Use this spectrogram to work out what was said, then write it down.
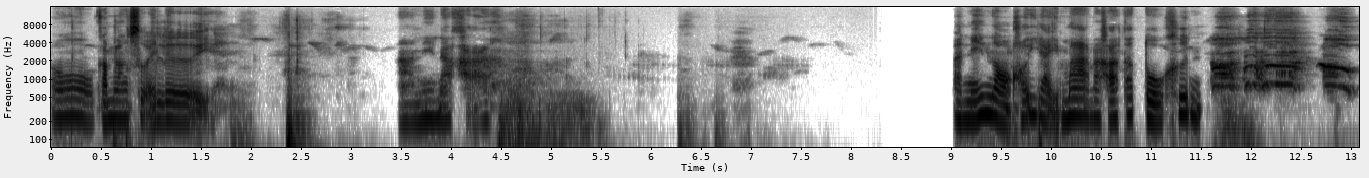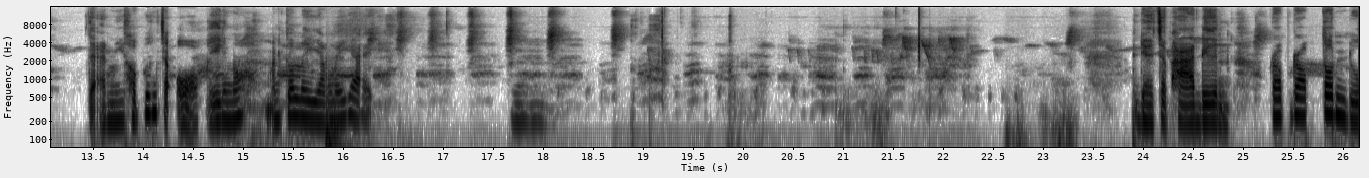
โอ้กำลังสวยเลย อันนี้นะคะ อันนี้หน่อเขาใหญ่มากนะคะ ถ้าโตขึ้น แต่อันนี้เขาเพิ่งจะออกเองเนาะ มันก็เลยยังไม่ใหญ่อืม เดี๋ยวจะพาเดิน รอบๆต้นดู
